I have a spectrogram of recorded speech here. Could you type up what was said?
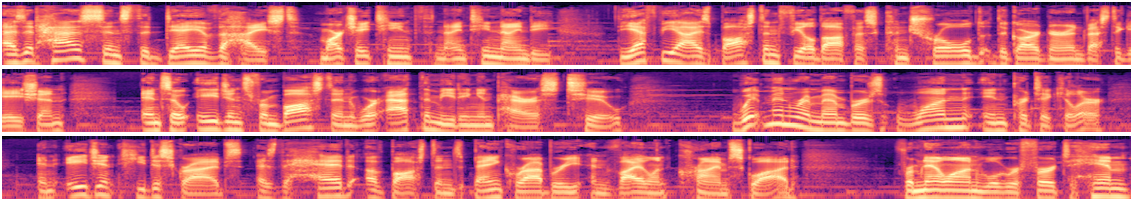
As it has since the day of the heist, March 18, 1990, the FBI's Boston field office controlled the Gardner investigation, and so agents from Boston were at the meeting in Paris too. Wittman remembers one in particular, an agent he describes as the head of Boston's bank robbery and violent crime squad. From now on, we'll refer to him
